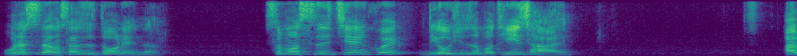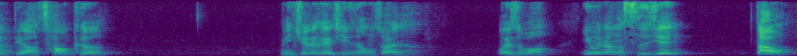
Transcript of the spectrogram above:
我在市场三十多年了，什么时间会流行什么题材？按表操课，你觉得可以轻松赚啊？为什么？因为那个时间到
